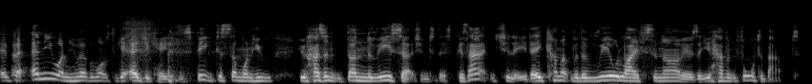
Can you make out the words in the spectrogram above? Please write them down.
for anyone who ever wants to get educated, to speak to someone who who hasn't done the research into this, because actually they come up with the real life scenarios that you haven't thought about.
